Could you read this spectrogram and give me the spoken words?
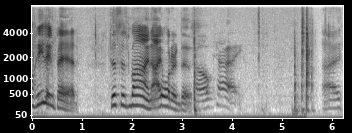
Oh, heating pad. This is mine. I ordered this. Okay. I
